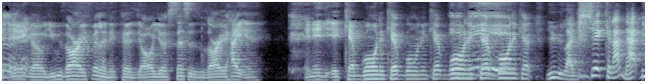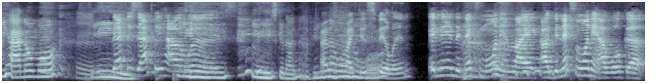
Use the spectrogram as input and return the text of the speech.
yeah, there you go. You was already feeling it because all your senses was already heightened. And then it kept going and kept going and kept going and kept did. going and kept. You be like, shit, can I not be high no more? Mm. Please. That's exactly how it please, was. please, can I not be I high don't like no this more? feeling. And then the next morning, like uh, the next morning, I woke up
